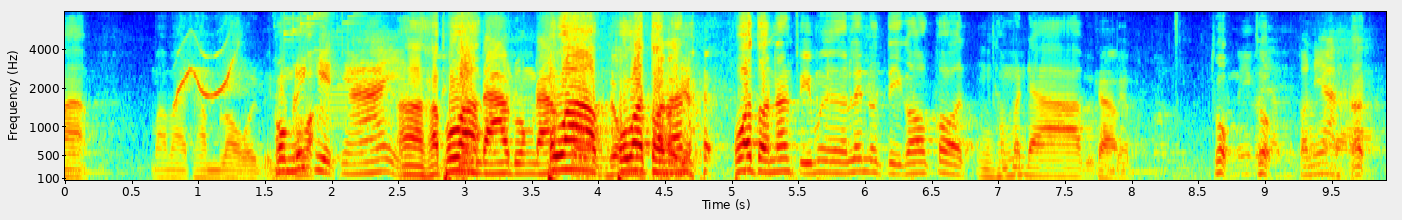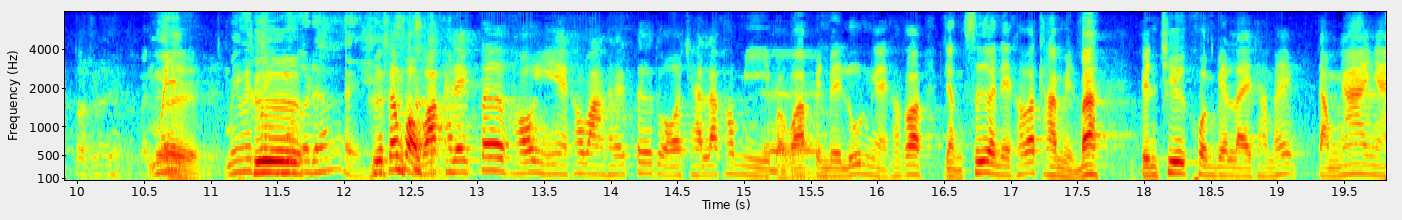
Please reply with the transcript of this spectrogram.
มามามาทำเราพรหมลิขิตไงอ่าครับเพราะว่าดวงดาวดวงดาวเพราะว่าตกเพราะว่าตอนนั้นเพราะว่าตอนนั้นฝีมือเล่นดนตรีก็ก็ธรรมดาแบบครับ แบบทั่วทั่วตอนเนี้ยเอ่อไม่เออไม่ไม่คืต้องอพูดก็ได้ คือต้องบอกว่า character เขาอย่างเงี้ยเขาวาง character ตัวชัดแล้วเขามีแบบว่าเป็นวัยรุ่นไงเขาก็อย่างเสื้อเนี่ยเขาก็ทำเห็นป่ะเป็นชื่อคนเป็นอะไรทำให้จำง่ายไง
